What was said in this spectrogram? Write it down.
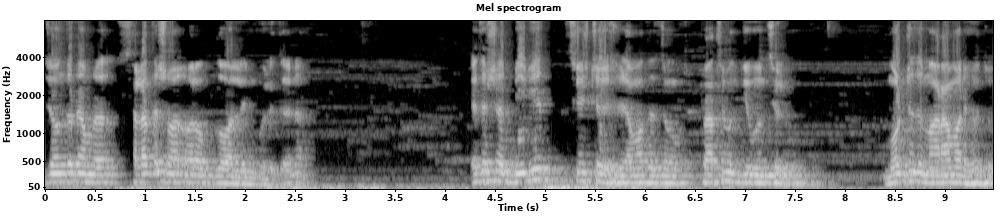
যেমন ধরে আমরা সালাতের সময় দোয়াল্লিন বলি, তাই না? এদের সাথে বিভেদ সৃষ্টি হয়েছে, আমাদের যখন প্রাথমিক জীবন ছিল, মসজিদে মারামারি হতো।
